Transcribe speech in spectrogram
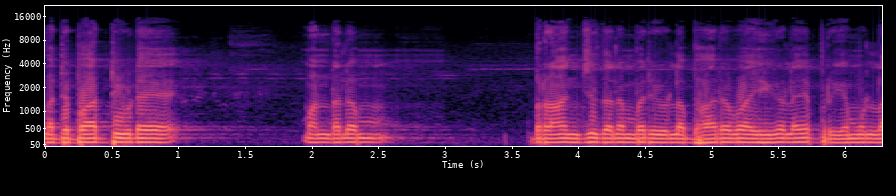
മറ്റ് പാർട്ടിയുടെ മണ്ഡലം ബ്രാഞ്ച് തലം വരെയുള്ള ഭാരവാഹികളെ പ്രിയമുള്ള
